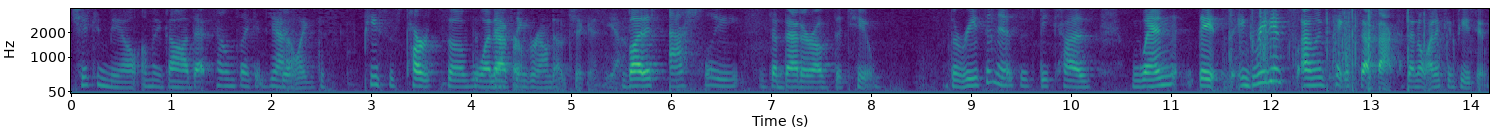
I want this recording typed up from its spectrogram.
chicken meal. Oh my god, that sounds like it's yeah, just like just pieces, parts of whatever. ground up chicken. Yeah. But it's actually the better of the two. The reason is is because when they the ingredients, I'm going to take a step back because I don't want to confuse you.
